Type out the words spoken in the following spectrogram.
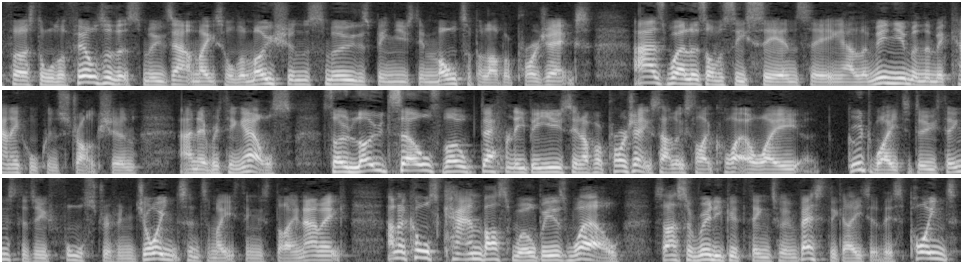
The first order filter that smooths out and makes all the motions smooth has been used in multiple other projects, as well as obviously CNCing aluminium and the mechanical construction and everything else. So load cells, they'll definitely be used in other projects. That looks like quite a way good way to do things, to do force-driven joints and to make things dynamic. And of course, CAN bus will be as well. So that's a really good thing to investigate at this point.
